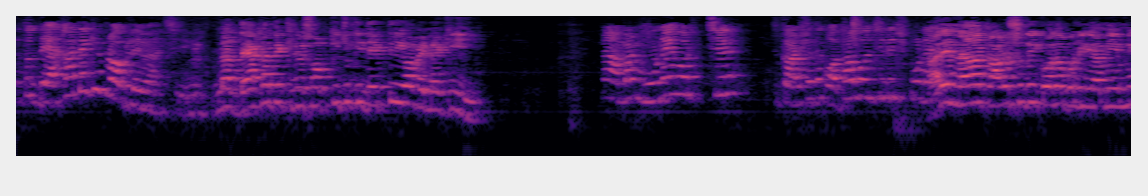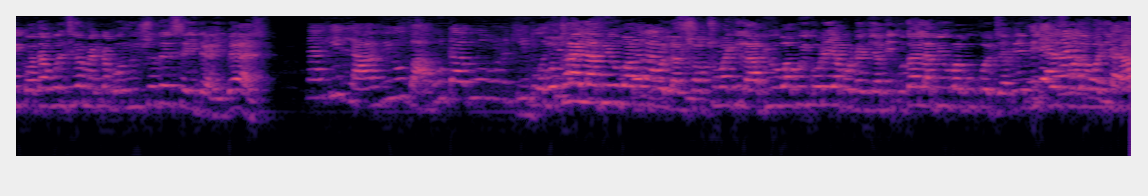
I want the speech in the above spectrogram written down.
তো দেখাতে কি প্রবলেম আছে? না দেখাতে কি সবকিছু কি দেখতেই হবে নাকি? না আমার মনে হচ্ছে কার সাথে কথা বলছিলিস ফোনে। আরে না কারোর সাথেই কথা বলিনি আমি এমনি কথা বলছিলাম একটা বন্ধুর সাথে সেইটাই ব্যাস। না কি লাভ ইউ বাবু টাবু কি বলছিস কোথায় লাভ ইউ বাবু বললাম? পারছি। সবসময় কি লাভ ইউ বাবুই করে যাব নাকি? আমি কোথায় লাভ ইউ বাবু করছি? আমি এমনি না কথা বলছি। না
